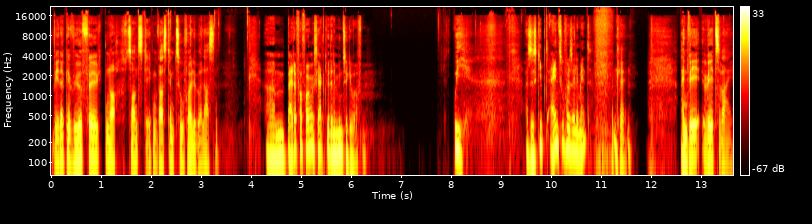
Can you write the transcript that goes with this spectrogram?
weder gewürfelt noch sonst irgendwas dem Zufall überlassen. Ähm, bei der Verfolgungsjagd wird eine Münze geworfen. Ui. Also es gibt ein Zufallselement. Okay. Ein w W2.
